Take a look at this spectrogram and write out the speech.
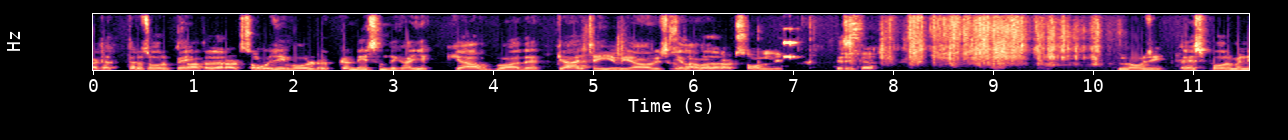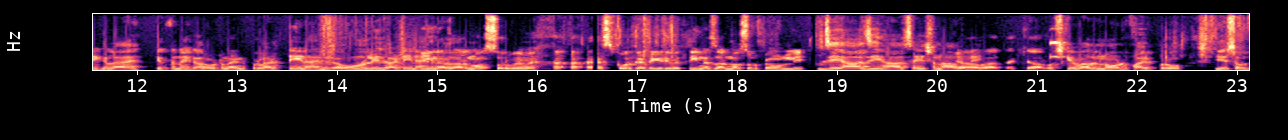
अठहत्तर सौ रुपए। सात हज़ार आठ सौ। ओ जी फोल्डर कंडीशन दिखाइए क्या बात है क्या चाहिए भैया और इसके अलावा? हज़ार आठ सौ ओनली ठीक है। लो जी एस फोर में निकला है कितने का? Note nine pro thirty nine का ओनली थर्टी नाइन तीन हज़ार नौ सौ रुपए में एस फोर कैटेगरी में तीन हज़ार नौ सौ रुपए ओनली जी हाँ जी हाँ सही सुना क्या आपने। बात है क्या बात। उसके बाद नोट फाइव प्रो ये सब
